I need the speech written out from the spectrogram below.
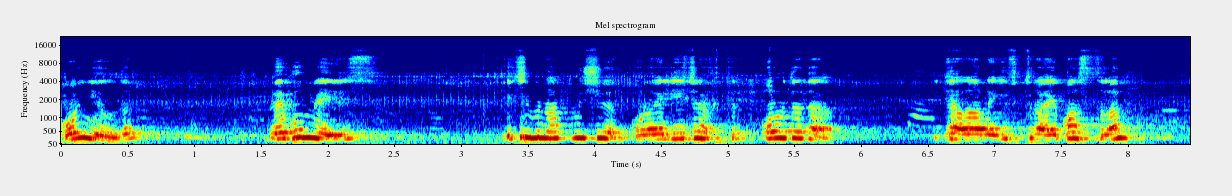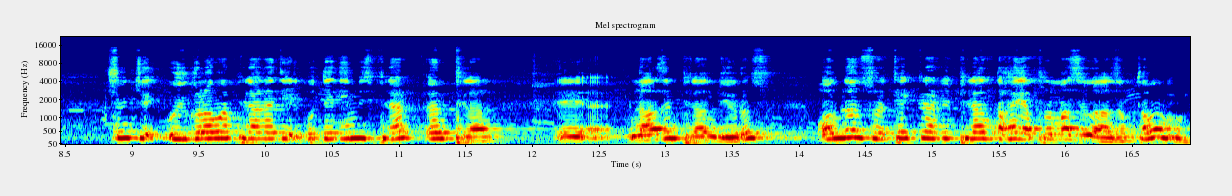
10 yıldır ve bu meclis 2060'ı onaylayacaktı. Orada da yalanı iftirayı bastılar. Çünkü uygulama planı değil. Bu dediğimiz plan ön plan. E, nazım plan diyoruz. Ondan sonra tekrar bir plan daha yapılması lazım. Tamam mı?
